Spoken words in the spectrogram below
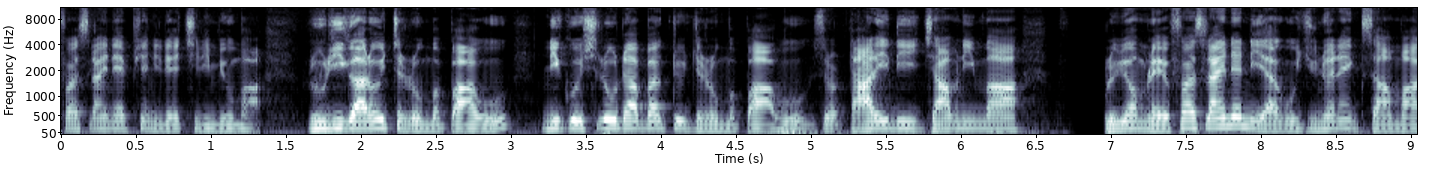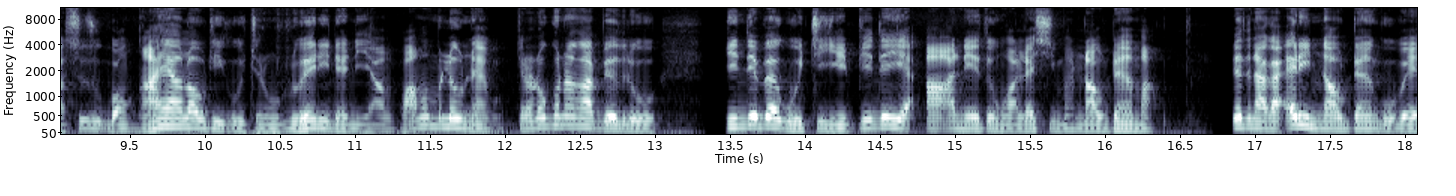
first line နဲ့ဖြစ်နေတဲ့ခြေနေမျိုးမှာရူဒီဂါတို့ကျွန်တော်တို့မပါဘူးနီကိုရှလိုဒါဘက်တို့ကျွန်တော်တို့မပါဘူးဆိုတော့ဒါတွေဒီဂျာမနီမှာဘယ်လိုပြောမလဲ first line တဲ့နေရာကို United ကစားမှာစုစုပေါင်း900လောက်ထိကိုကျွန်တော်လွဲနေတဲ့နေရာမှာဘာမှမလုပ်နိုင်ဘူးကျွန်တော်တို့ခုနကပြောသလိုပြင်သစ်ဘက်ကိုကြည့်ရင်ပြင်သစ်ရဲ့အားအနည်းဆုံးကလက်ရှိမှာနောက်တန်းမှာပြဿနာကအဲ့ဒီနောက်တန်းကိုပဲ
